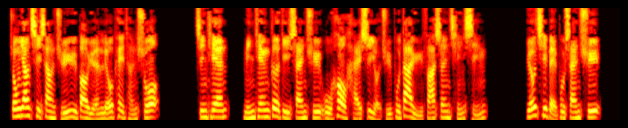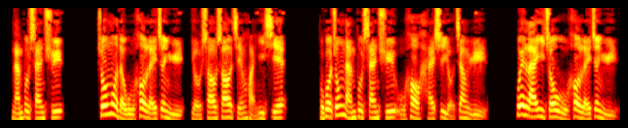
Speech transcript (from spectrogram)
中央气象局预报员刘佩腾说，今天。明天各地山区午后还是有局部大雨发生情形，尤其北部山区、南部山区，周末的午后雷阵雨有稍稍减缓一些。不过中南部山区午后还是有降雨，未来一周午后雷阵雨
